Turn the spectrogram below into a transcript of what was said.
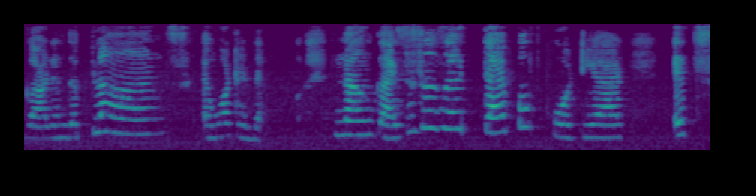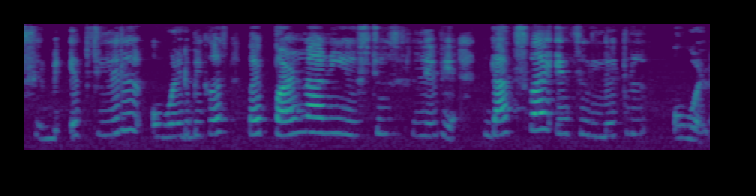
garden the plants and water them. Now guys this is a type of courtyard. It's it's little old because my parnani used to live here. That's why it's a little old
